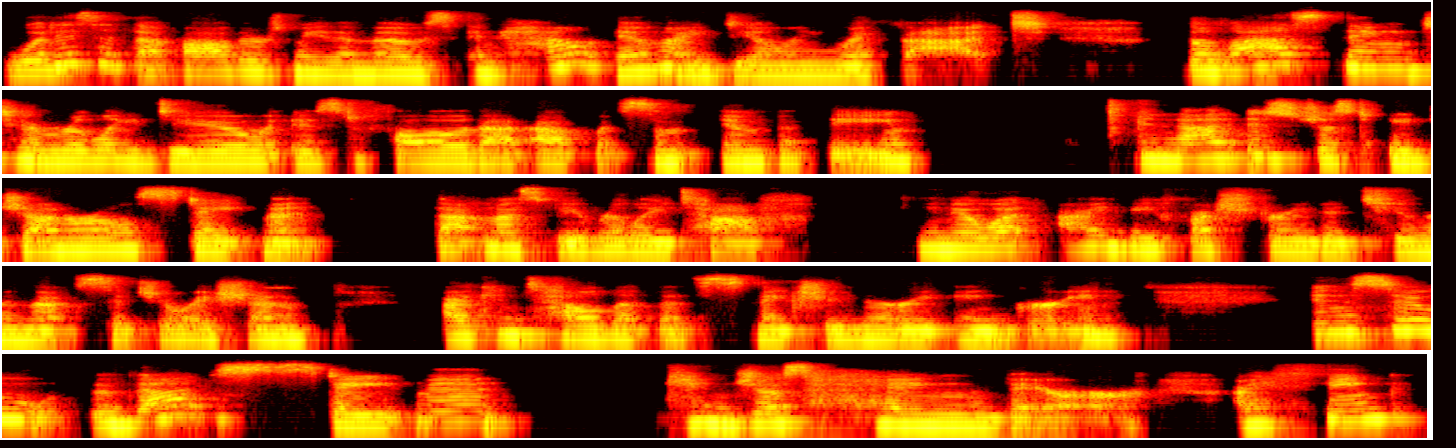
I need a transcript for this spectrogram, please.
what is it that bothers me the most and how am I dealing with that? The last thing to really do is to follow that up with some empathy. And that is just a general statement. That must be really tough. You know what? I'd be frustrated too in that situation. I can tell that that makes you very angry. And so that statement can just hang there. I think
